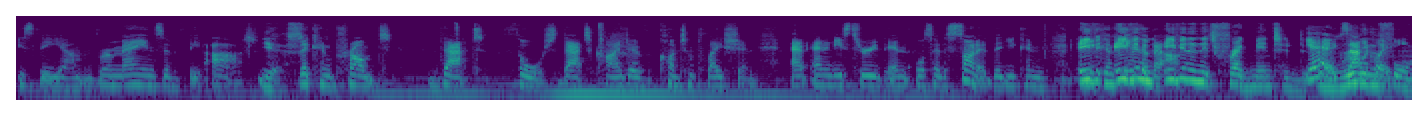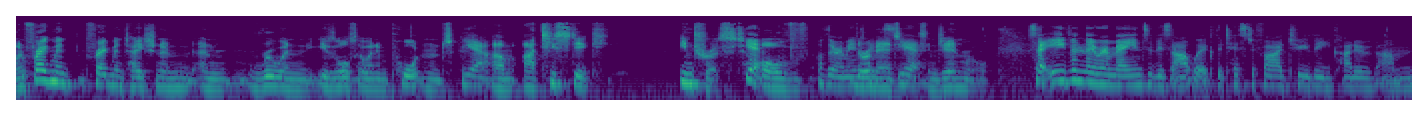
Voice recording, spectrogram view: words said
is the um, remains of the art Yes. that can prompt that thought, that kind of contemplation, and and it is through then also the sonnet that you can you even can think even about. even in its fragmented Yeah, exactly. ruined form and fragment fragmentation and, and ruin is also an important Yeah. um, artistic interest Yeah, of of the romantics, the romantics yeah. in general So even the remains of this artwork that testified to the kind of um,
